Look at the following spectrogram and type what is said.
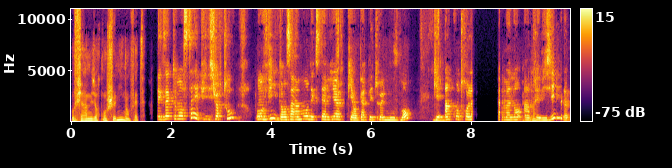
au fur et à mesure qu'on chemine en fait. C'est exactement ça. Et puis surtout, on vit dans un monde extérieur qui est en perpétuel mouvement, qui est Mhm. incontrôlable, permanent, imprévisible.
